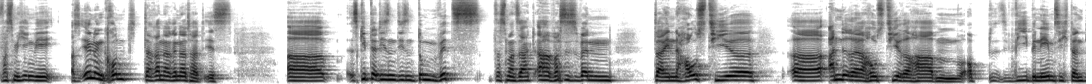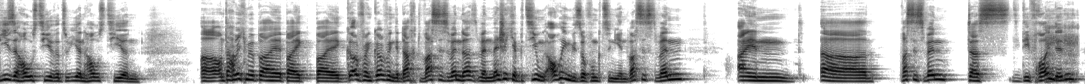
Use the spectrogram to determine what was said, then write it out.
was mich irgendwie aus irgendeinem Grund daran erinnert hat, ist, äh, es gibt ja diesen, diesen dummen Witz, dass man sagt, ah, was ist, wenn dein Haustier äh, andere Haustiere haben? Ob, wie benehmen sich dann diese Haustiere zu ihren Haustieren? Äh, und da habe ich mir bei, bei, bei Girlfriend, Girlfriend gedacht, was ist, wenn das, wenn menschliche Beziehungen auch irgendwie so funktionieren? Was ist, wenn ein, äh, was ist, wenn das, die die Freundin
